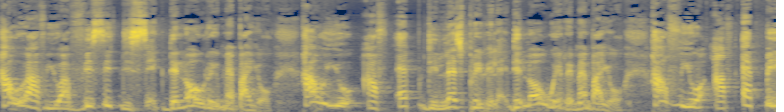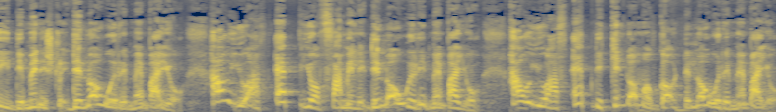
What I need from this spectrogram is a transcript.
How you have you have visited the sick, the Lord will remember you. How you have helped the less privileged, the Lord will remember you. How you have helped me in the ministry, the Lord will remember you. How you have helped your family, the Lord will remember you. How you have helped the kingdom of God, the Lord will remember you.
